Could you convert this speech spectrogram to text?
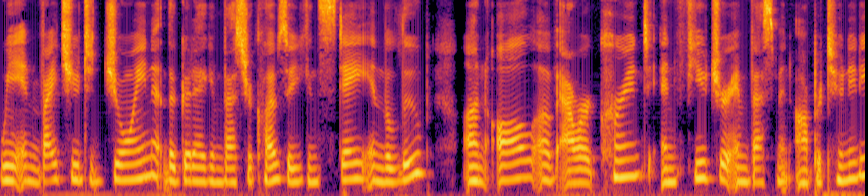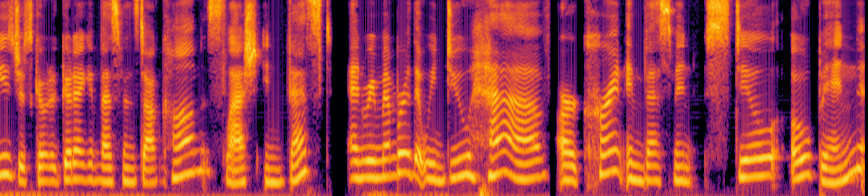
we invite you to join the Good Egg Investor Club so you can stay in the loop on all of our current and future investment opportunities. Just go to goodegginvestments.com slash invest and remember that we do have our current investment still open,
